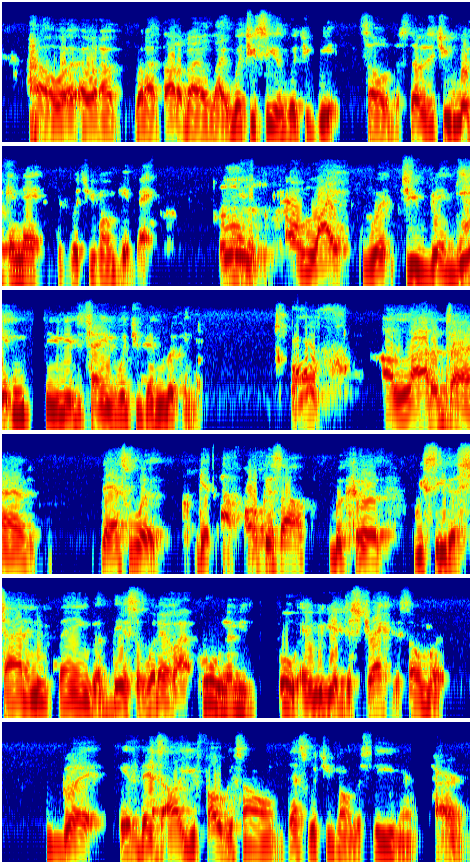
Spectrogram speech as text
uh, what, what, I what I thought about was like what you see is what you get. So the stuff that you're looking at is what you're gonna get back. Mm. If you don't like what you've been getting, you need to change what you've been looking at. A lot of times, that's what gets our focus off because we see the shiny new thing or this or whatever. Like, ooh, let me ooh, and we get distracted so much. But if that's all you focus on, that's what you're gonna receive in return.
